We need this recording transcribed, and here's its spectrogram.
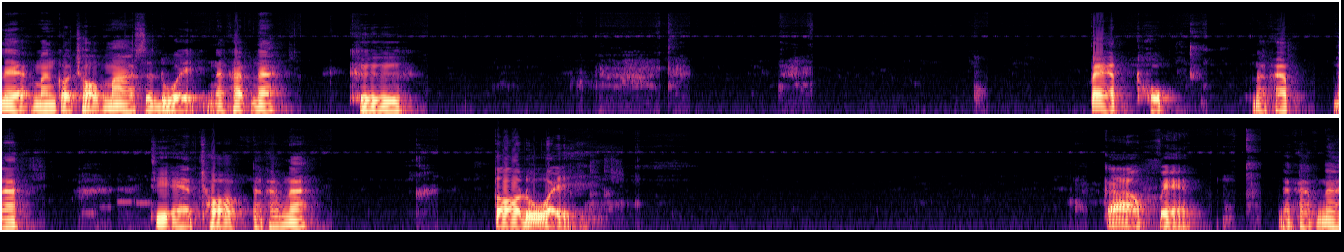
และมันก็ชอบมาซะด้วยนะครับนะ คือ แปดหกนะครับนะที่แอดชอบนะครับนะ ต่อด้วยเก้าแปดนะครับนะ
